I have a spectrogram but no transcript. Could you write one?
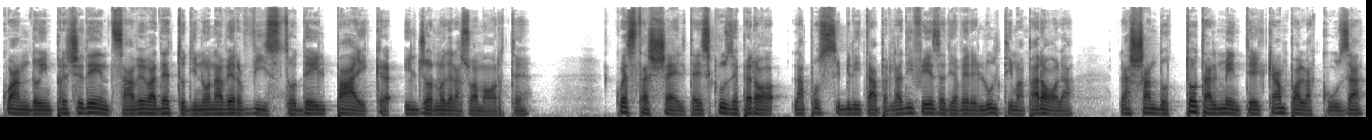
quando in precedenza aveva detto di non aver visto Dale Pike il giorno della sua morte. Questa scelta escluse però la possibilità per la difesa di avere l'ultima parola, lasciando totalmente il campo all'accusa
